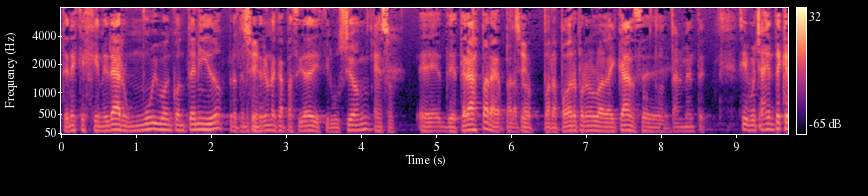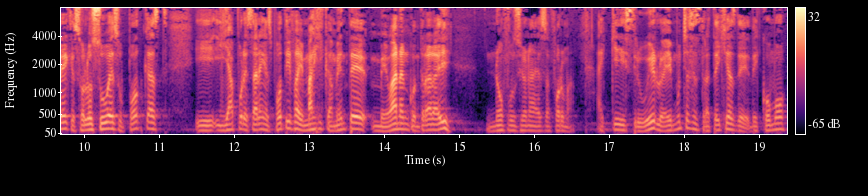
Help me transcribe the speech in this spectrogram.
tenés que generar un muy buen contenido, pero tenés que tener una capacidad de distribución Eso. Eh, detrás para, para, para, poder ponerlo al alcance. Totalmente. Sí, mucha gente cree que solo sube su podcast y, ya por estar en Spotify mágicamente me van a encontrar ahí. No funciona de esa forma. Hay que distribuirlo. Hay muchas estrategias de, de cómo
